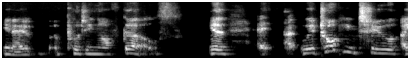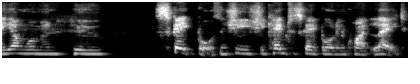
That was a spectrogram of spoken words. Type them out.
you know putting off girls you know, eh, uh, we're talking to a young woman who skateboards, and she she came to skateboarding quite late,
